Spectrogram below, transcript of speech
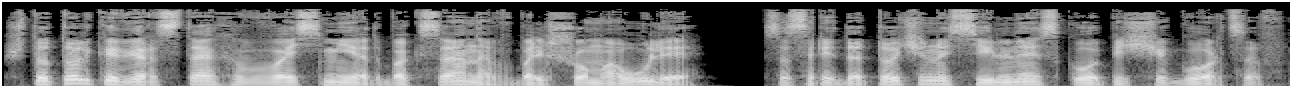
что только в верстах в восьми от Баксана в Большом ауле сосредоточено сильное скопище горцев.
